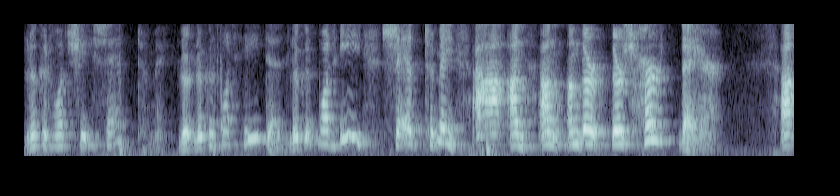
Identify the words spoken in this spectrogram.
Look at what she said to me. Look, look at what he did. Look at what he said to me. Uh, and and, and there, there's hurt there. Uh,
